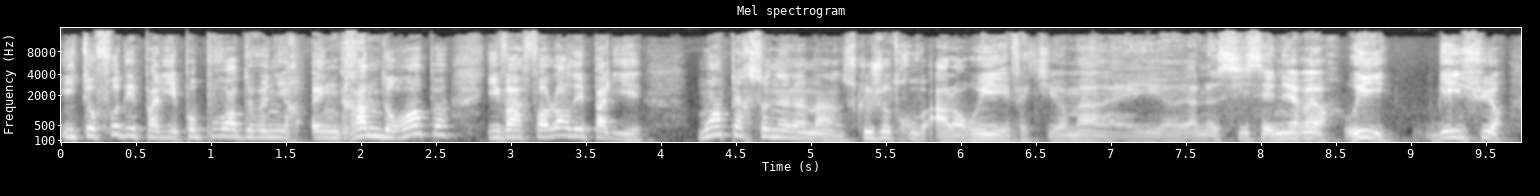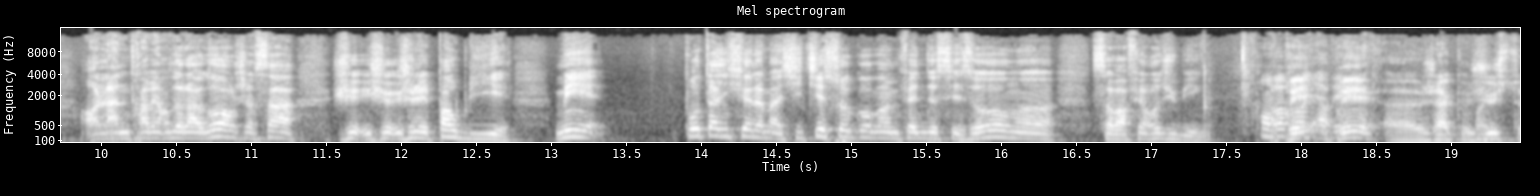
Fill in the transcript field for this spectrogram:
Il te faut des paliers. Pour pouvoir devenir un grand d'Europe, il va falloir des paliers. Moi, personnellement, ce que je trouve... Alors oui, effectivement, si c'est une erreur, oui, bien sûr. On l'a en travers de la gorge, ça, je ne l'ai pas oublié. Mais potentiellement, si tu es second en fin de saison, euh, ça va faire du bien. après, après euh, Jacques, juste...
